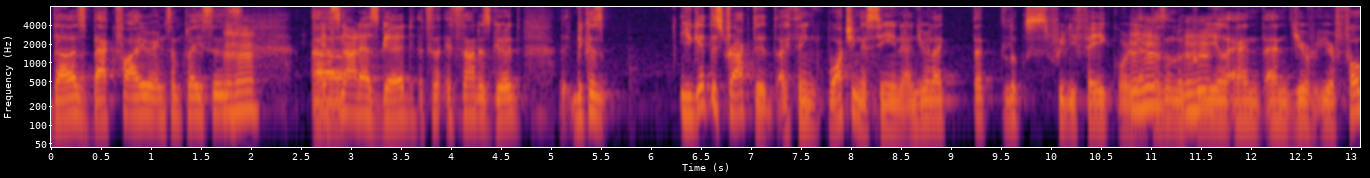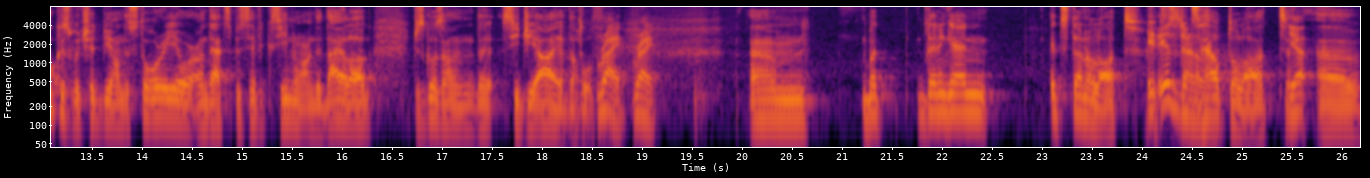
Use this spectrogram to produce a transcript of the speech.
does backfire in some places. it's not as good. It's it's not as good because you get distracted. I think watching a scene, and you're like. That looks really fake, or Mm-hmm, that doesn't look real, and and your your focus, which should be on the story or on that specific scene or on the dialogue, just goes on the CGI of the whole thing. Right, right. Um, but then again, it's done a lot. It is done It's a lot. helped a lot. Yeah. Uh,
